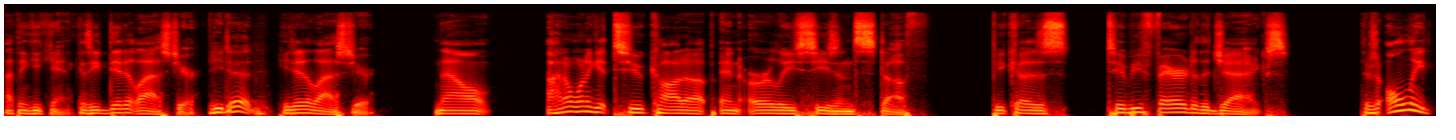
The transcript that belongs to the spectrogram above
I think he can because he did it last year. He did. He did it last year. Now, I don't want to get too caught up in early season stuff because, to be fair to the Jags, there's only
